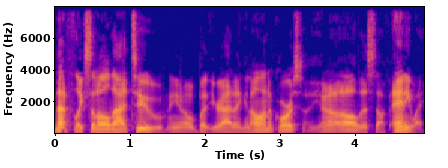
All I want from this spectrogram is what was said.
Netflix and all that too, you know, but you're adding it on, of course, you know, all this stuff. Anyway.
